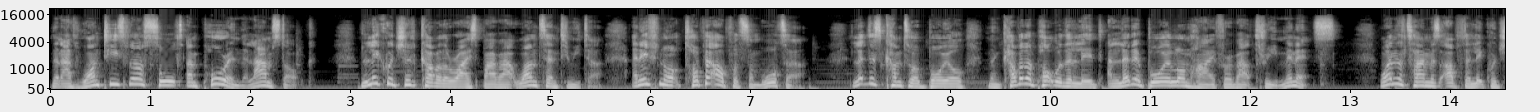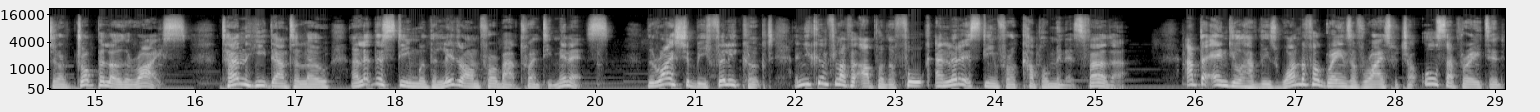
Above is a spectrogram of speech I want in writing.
then add 1 teaspoon of salt and pour in the lamb stock. The liquid should cover the rice by about 1cm, and if not, top it up with some water. Let this come to a boil, then cover the pot with a lid and let it boil on high for about 3 minutes. When the time is up the liquid should have dropped below the rice. Turn the heat down to low and let this steam with the lid on for about 20 minutes. The rice should be fully cooked and you can fluff it up with a fork and let it steam for a couple minutes further. At the end you'll have these wonderful grains of rice which are all separated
